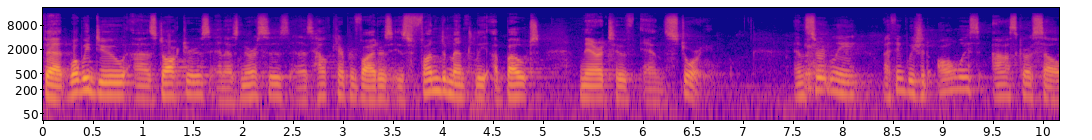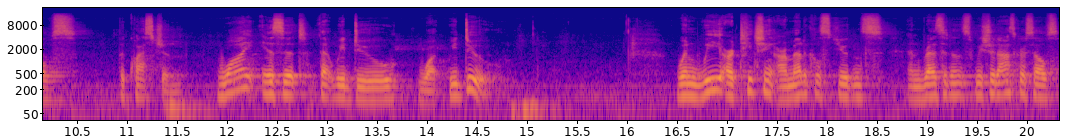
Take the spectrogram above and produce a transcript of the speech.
that what we do as doctors and as nurses and as healthcare providers is fundamentally about narrative and story. And certainly, I think we should always ask ourselves the question, why is it that we do what we do? When we are teaching our medical students and residents, we should ask ourselves,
